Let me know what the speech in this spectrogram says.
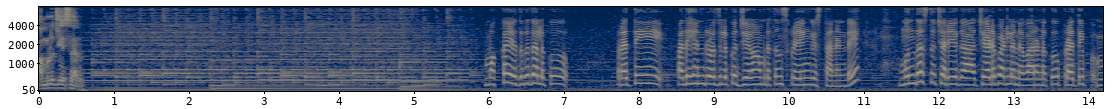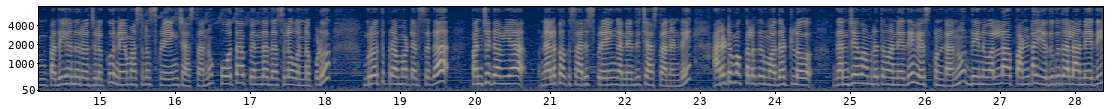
అమలు చేశారు. మొక్క ఎదుగుదలకు ప్రతి పదిహేను రోజులకు జీవామృతం స్ప్రేయింగ్ ఇస్తానండి. ముందస్తు చర్యగా చీడపీడల నివారణకు ప్రతి పదిహేను రోజులకు నేమాసనం స్ప్రేయింగ్ చేస్తాను. పూత పింద దశలో ఉన్నప్పుడు గ్రోత్ ప్రమోటర్స్గా పంచగవ్య నెలకు ఒకసారి స్ప్రేయింగ్ అనేది చేస్తానండి. అరటి మొక్కలకు మొదట్లో గంజేవామృతం అనేది వేసుకుంటాను. దీనివల్ల పంట ఎదుగుదల అనేది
